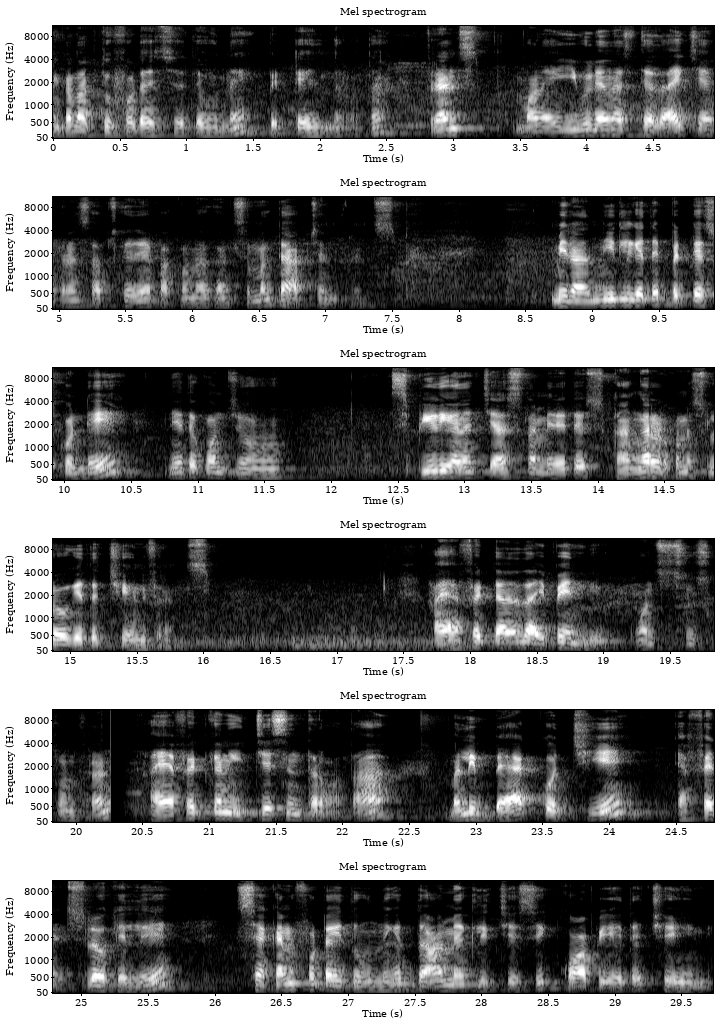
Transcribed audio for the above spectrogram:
ఇంకా నాకు టూ ఫొటోస్ అయితే ఉన్నాయి పెట్టేసిన తర్వాత. ఫ్రెండ్స్ మన ఈ వీడియో నచ్చితే లైక్ చేయండి ఫ్రెండ్స్ సబ్స్క్రైబ్ చేయండి. పక్కన కనిపిస్తే మళ్ళీ ట్యాప్ చేయండి ఫ్రెండ్స్ మీరు అన్నిటికైతే పెట్టేసుకోండి. నేనైతే కొంచెం స్పీడ్గా చేస్తాను మీరైతే కంగారు పడకుండా స్లోగా అయితే చేయండి ఫ్రెండ్స్ ఆ ఎఫెక్ట్ అనేది అయిపోయింది. వన్స్ చూసుకోండి ఫ్రెండ్స్ ఆ ఎఫెక్ట్ కానీ ఇచ్చేసిన తర్వాత మళ్ళీ బ్యాక్ వచ్చి ఎఫెక్ట్స్లోకి వెళ్ళి సెకండ్ ఫోటో అయితే ఉంది కదా దాని మీద క్లిక్ చేసి కాపీ అయితే చేయండి.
